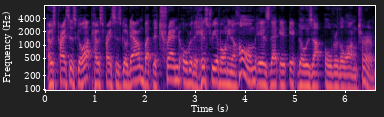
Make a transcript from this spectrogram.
House prices go up, house prices go down, but the trend over the history of owning a home is that it, it goes up over the long term.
